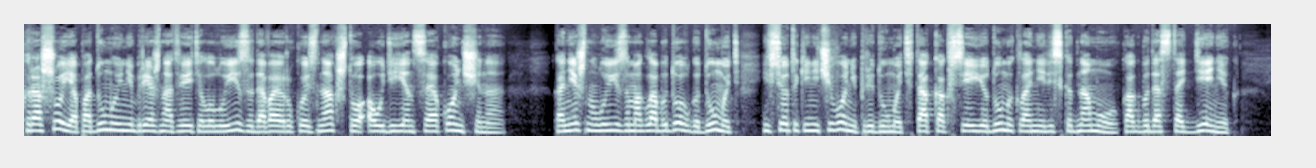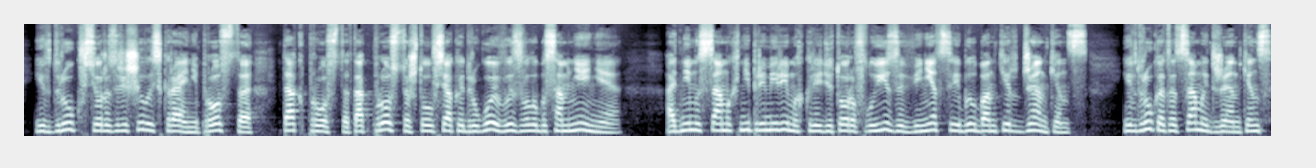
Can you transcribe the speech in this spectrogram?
«Хорошо, я подумаю», — небрежно ответила Луиза, давая рукой знак, что аудиенция окончена. Конечно, Луиза могла бы долго думать и все-таки ничего не придумать, так как все ее думы клонились к одному, как бы достать денег. И вдруг все разрешилось крайне просто, так просто, так просто, что у всякой другой вызвало бы сомнение. Одним из самых непримиримых кредиторов Луизы в Венеции был банкир Дженкинс — и вдруг этот самый Дженкинс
